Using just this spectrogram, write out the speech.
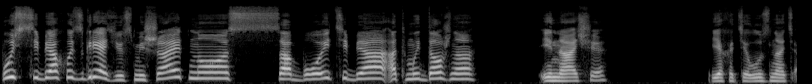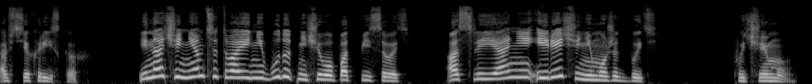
Пусть себя хоть с грязью смешает, но с собой тебя отмыть должна. Иначе я хотел узнать о всех рисках. Иначе немцы твои не будут ничего подписывать. О слиянии и речи не может быть. Почему?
